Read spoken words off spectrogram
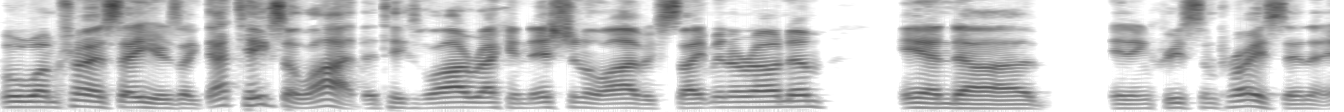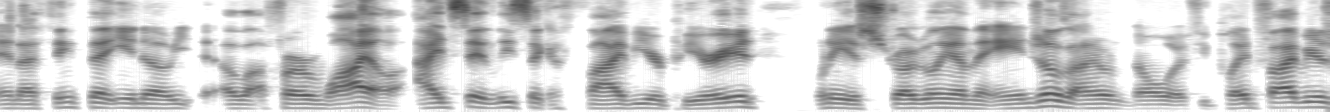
But what I'm trying to say here is like that takes a lot. That takes a lot of recognition, a lot of excitement around him, and uh, it increased in price. And and I think that you know a lot for a while, I'd say at least like a five year period when he is struggling on the Angels. I don't know if he played five years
